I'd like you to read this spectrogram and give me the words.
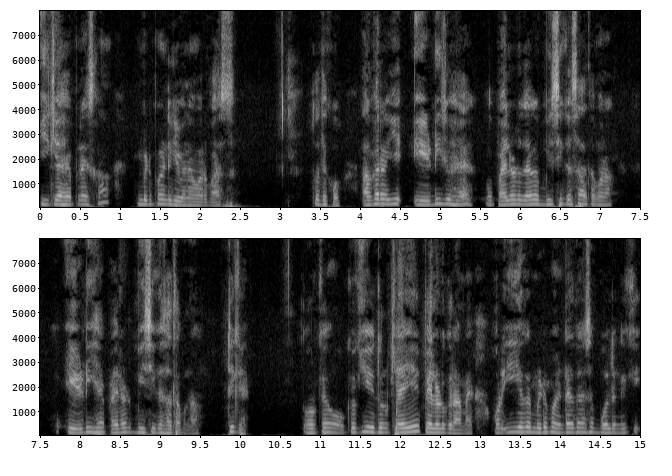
ई e क्या है अपना इसका? मिड पॉइंट गिवन है हमारे पास। तो देखो, अगर ये ए डी जो है, वो पायलट हो जाएगा बी सी के साथ हमारा। ए डी है पायलट बी सी के साथ अपना। ठीक है? और क्या? हो क्योंकि ये दोनों, क्या है? ये पैरेललोग्राम है। और ई e अगर मिड पॉइंट है तो ऐसे बोलेंगे कि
